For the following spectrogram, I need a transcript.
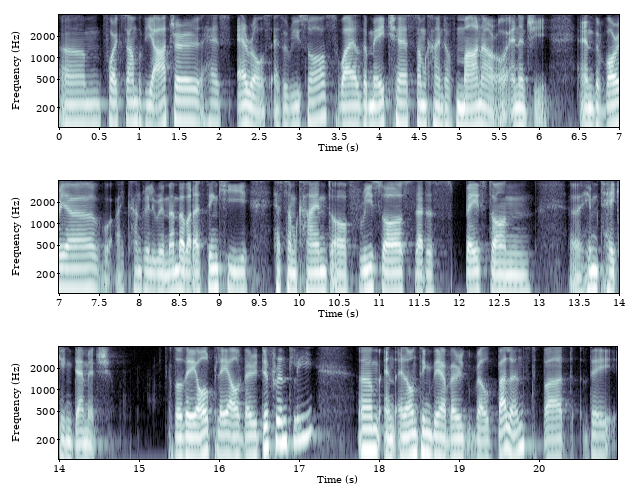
um, for example, the archer has arrows as a resource, while the mage has some kind of mana or energy. And the warrior, I can't really remember, but I think he has some kind of resource that is based on uh, him taking damage. So they all play out very differently, um, and I don't think they are very well balanced, but they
